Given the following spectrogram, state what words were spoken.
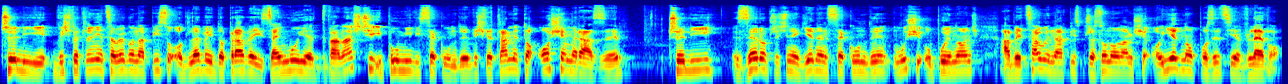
czyli wyświetlenie całego napisu od lewej do prawej zajmuje 12,5 milisekundy. Wyświetlamy to 8 razy czyli 0,1 sekundy musi upłynąć, aby cały napis przesunął nam się o jedną pozycję w lewo.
